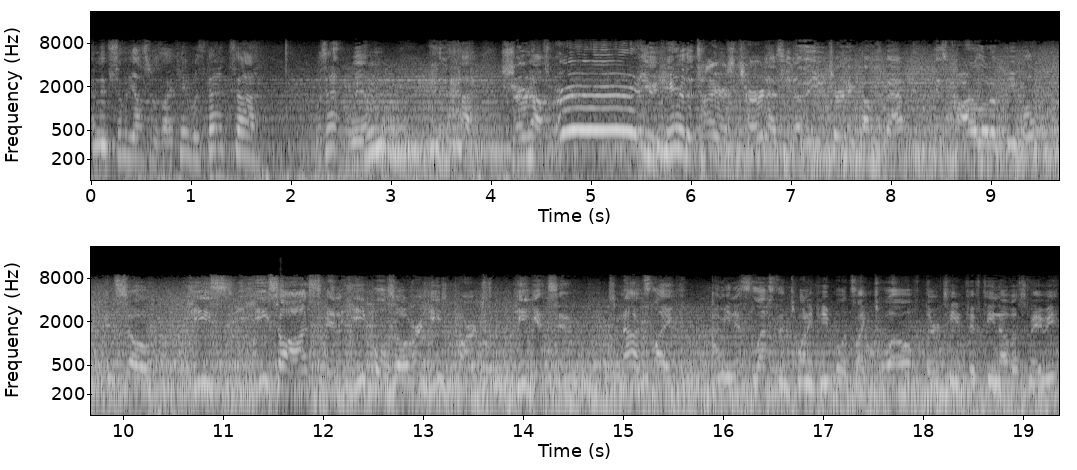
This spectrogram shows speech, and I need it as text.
And then somebody else was like, "Hey, was that uh, was that Wim?" And uh, sure enough, you hear the tires turn as he does a U-turn and comes back. His car load of people, and so he's he saw us and he pulls over. He parks. He gets in. So now it's like. I mean, it's less than 20 people. It's like 12, 13, 15 of us maybe.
